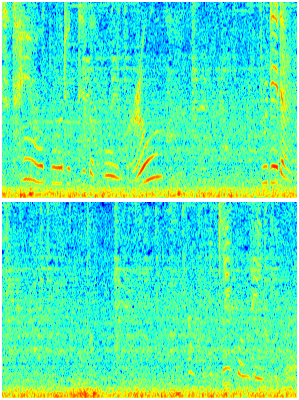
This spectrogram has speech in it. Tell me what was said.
Should I upload it to the whole world? Or did I? Oh, I can't believe people.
